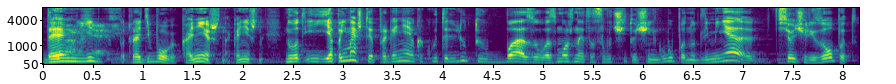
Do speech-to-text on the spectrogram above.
Да я не обидно. ради бога, конечно, конечно. Ну вот я понимаю, что я прогоняю какую-то лютую базу, возможно, это звучит очень глупо, но для меня все через опыт,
